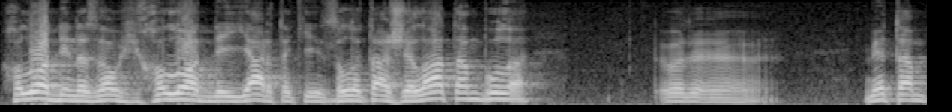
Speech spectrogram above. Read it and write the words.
холодний, назвав Холодний Яр, такий золота жила там була. Е, Ми там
